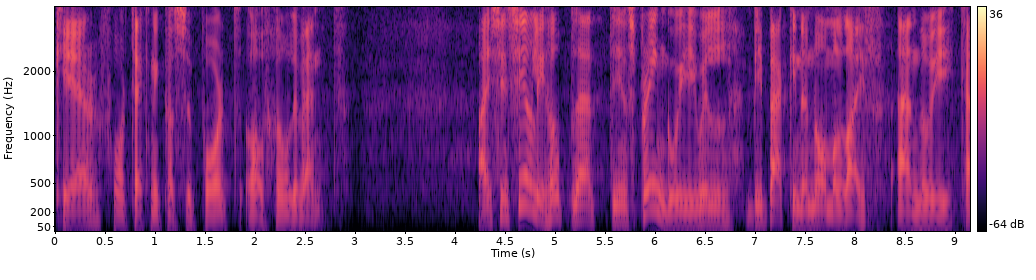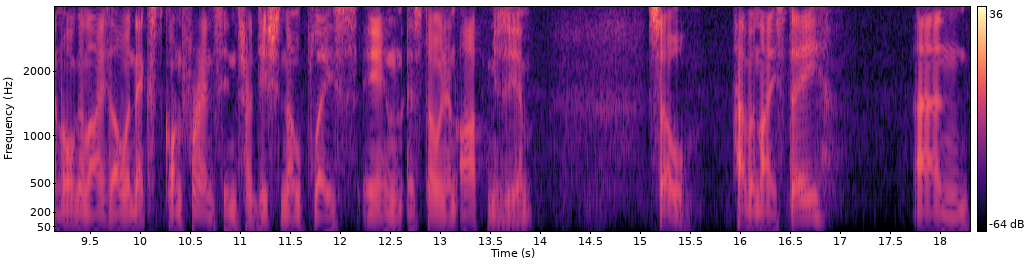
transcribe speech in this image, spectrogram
care for technical support of whole event. I sincerely hope that in spring we will be back in a normal life and we can organize our next conference in traditional place in Estonian Art Museum. So, have a nice day and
